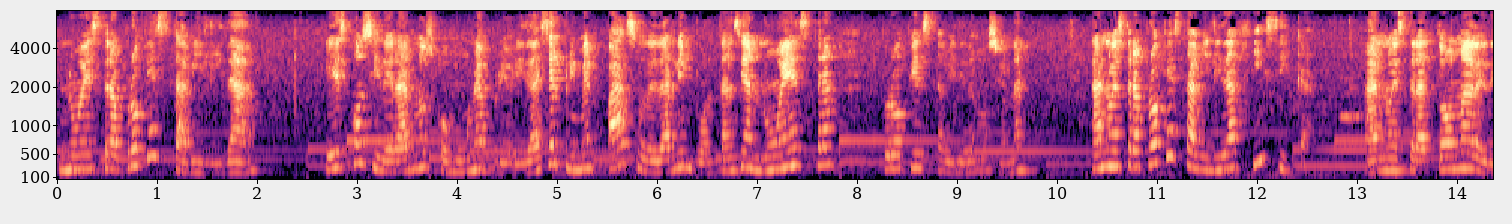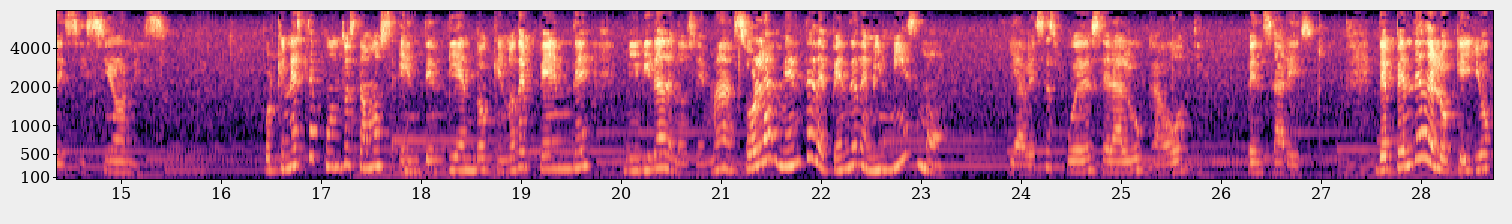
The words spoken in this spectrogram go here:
nuestra propia estabilidad es considerarnos como una prioridad. Es el primer paso de darle importancia a nuestra propia estabilidad emocional, a nuestra propia estabilidad física, a nuestra toma de decisiones. Porque en este punto estamos entendiendo que no depende mi vida de los demás, solamente depende de mí mismo. Y a veces puede ser algo caótico pensar esto. Depende de lo que yo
